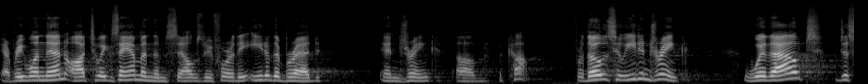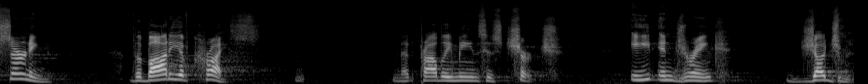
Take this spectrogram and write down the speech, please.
Everyone then ought to examine themselves before they eat of the bread and drink of the cup. For those who eat and drink without discerning the body of Christ, and that probably means his church, eat and drink judgment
